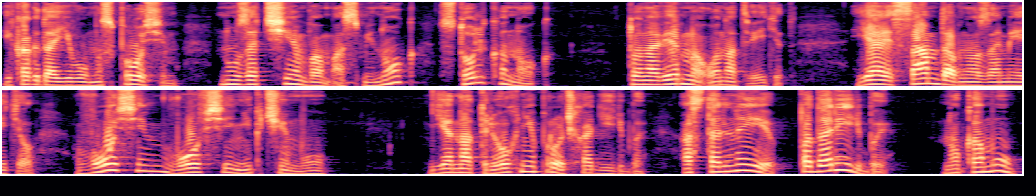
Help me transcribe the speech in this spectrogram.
И когда его мы спросим, ну зачем вам осьминог столько ног? То, наверное, он ответит. Я и сам давно заметил, восемь вовсе ни к чему. Я на трех не прочь ходить бы, остальные подарить бы, но кому?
